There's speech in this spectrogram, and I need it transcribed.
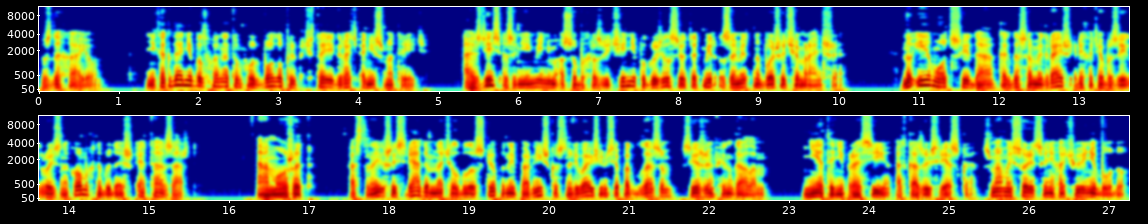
Вздыхаю. Никогда не был фанатом футбола, предпочитая играть, а не смотреть. А здесь, за неимением особых развлечений, погрузился в этот мир заметно больше, чем раньше. Но и эмоции, да, когда сам играешь или хотя бы за игрой знакомых наблюдаешь, это азарт. А может... Остановившись рядом, начал было встрепанный парнишка с наливающимся под глазом свежим фингалом. «Нет, и не проси», — отказываюсь резко. «С мамой ссориться не хочу и не буду».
